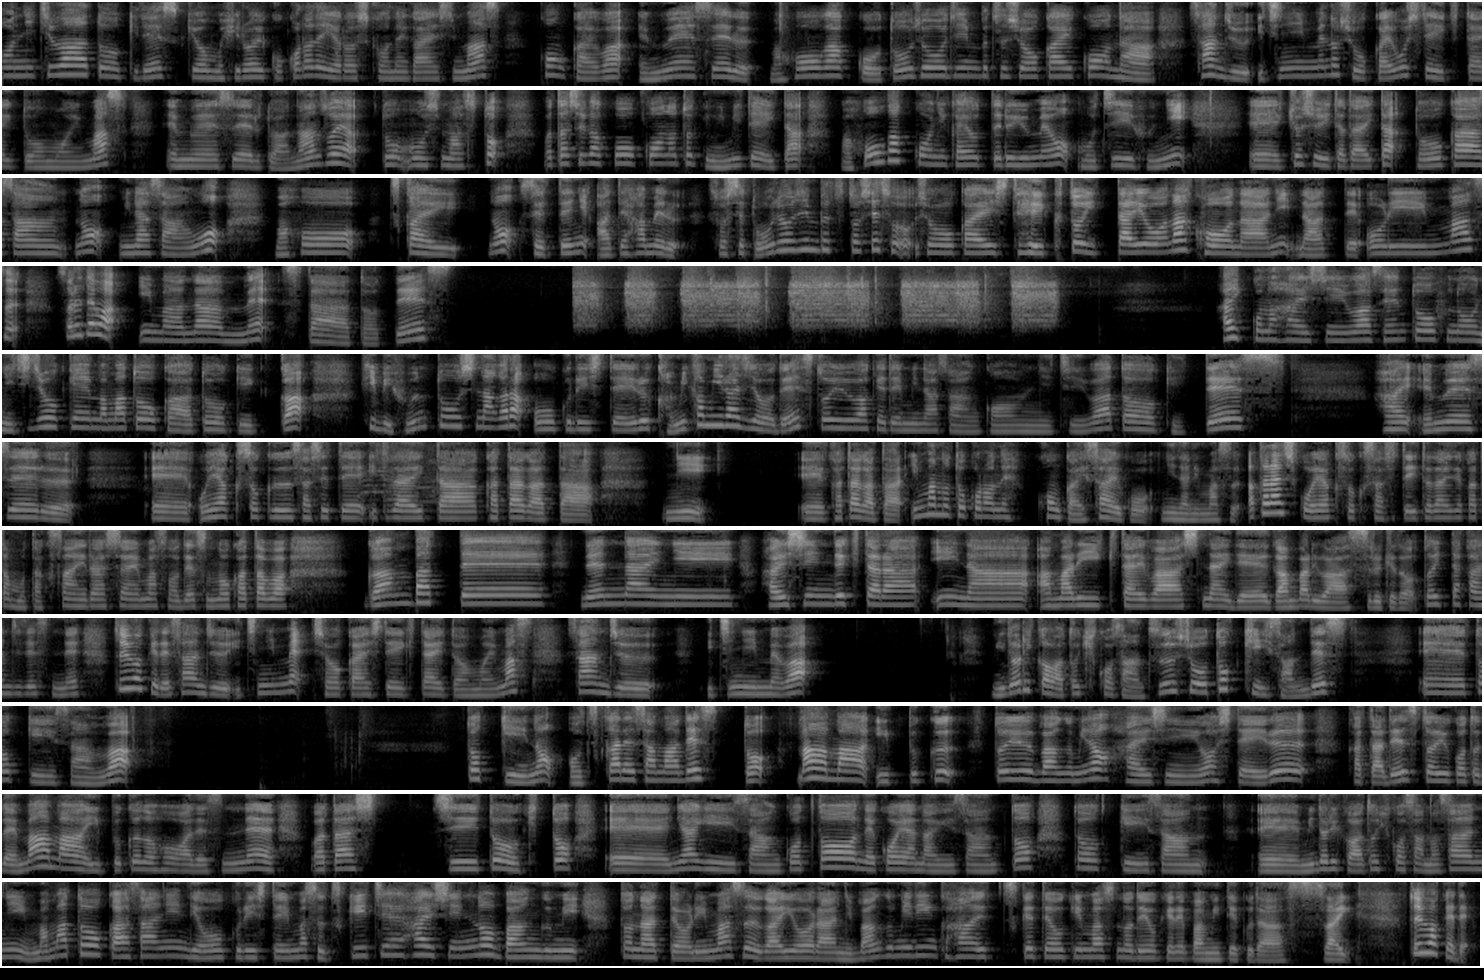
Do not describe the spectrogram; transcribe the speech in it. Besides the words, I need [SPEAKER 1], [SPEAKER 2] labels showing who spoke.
[SPEAKER 1] こんにちは、トウキです。今日も広い心でよろしくお願いします。今回は MSL 魔法学校登場人物紹介コーナー31人目の紹介をしていきたいと思います。MSL とは何ぞやと申しますと、私が高校の時に見ていた魔法学校に通ってる夢をモチーフに、えー、挙手いただいたトーカーさんの皆さんを魔法使いの設定に当てはめる、そして登場人物として紹介していくといったようなコーナーになっております。それでは、今何目スタートです。はい、この配信は戦闘不能日常系ママトーカートーキが日々奮闘しながらお送りしているカミカミラジオです。というわけで皆さんこんにちは、トーキです。はい、MSL、えー、お約束させていただいた方々に、えー、方々、今のところね、今回最後になります。新しくお約束させていただいた方もたくさんいらっしゃいますので、その方は頑張って年内に配信できたらいいなあまり期待はしないで頑張りはするけど、といった感じですね。というわけで31人目紹介していきたいと思います。31人目は、緑川時子さん、通称トッキーさんです。えー、トッキーさんは、トッキーのお疲れ様ですと、まあまあ一服という番組の配信をしている方です。ということで、まあまあ一服の方はですね、私、トウキと、えー、ニャギーさんこと、猫柳さんと、トッキーさん、えー、緑川時子さんの3人、ママトーカー3人でお送りしています月1配信の番組となっております。概要欄に番組リンク貼り付けておきますので、よければ見てください。というわけで、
